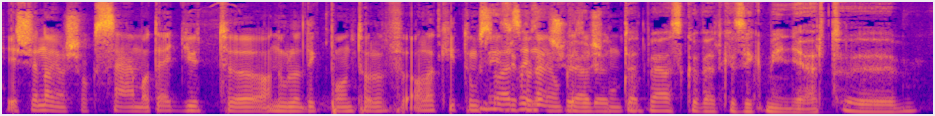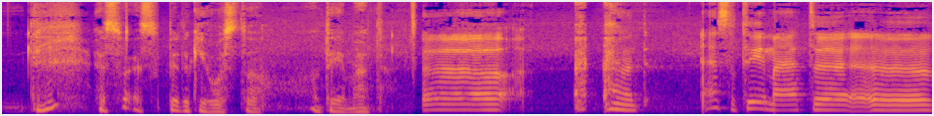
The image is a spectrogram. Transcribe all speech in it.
és nagyon sok számot együtt a nulladik ponttól alakítunk, szóval Nézzük ez egy nagyon közös munka. Mert az következik mindjárt. Uh-huh. Ez, ez például kihozta a témát? Ezt a témát ö,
